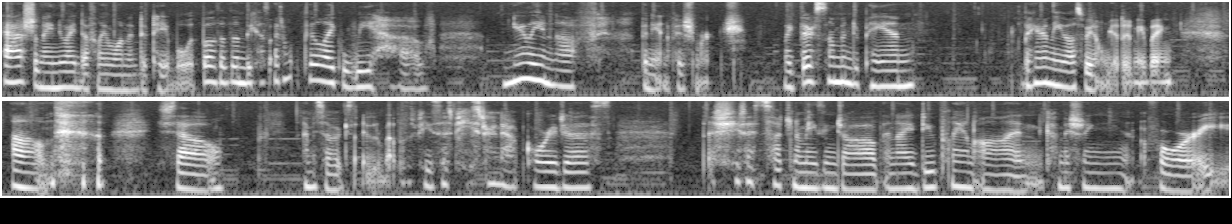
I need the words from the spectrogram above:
Ash, and I knew I definitely wanted a table with both of them because I don't feel like we have nearly enough banana fish merch. Like there's some in Japan, but here in the US we don't get anything. Um, so I'm so excited about this piece. This piece turned out gorgeous she did such an amazing job and I do plan on commissioning for a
